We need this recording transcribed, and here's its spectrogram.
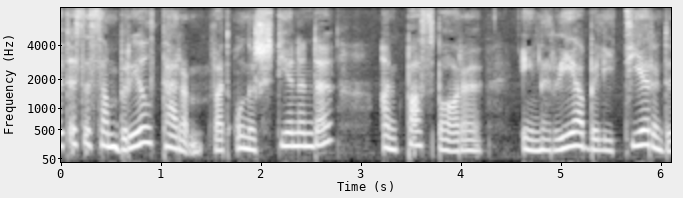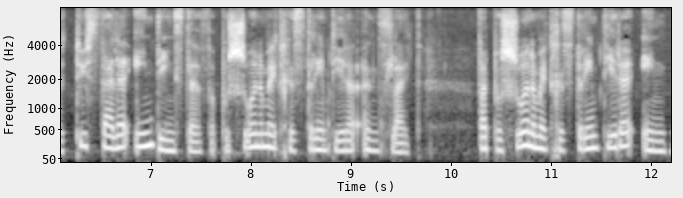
Dit is 'n sambreel term wat ondersteunende, aanpasbare en rehabiliterende toestelle en dienste vir persone met gestremthede insluit wat persone met gestremthede en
